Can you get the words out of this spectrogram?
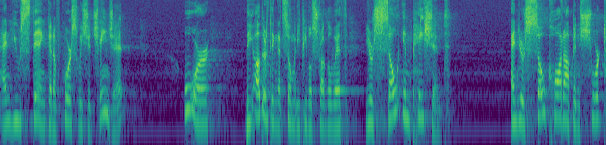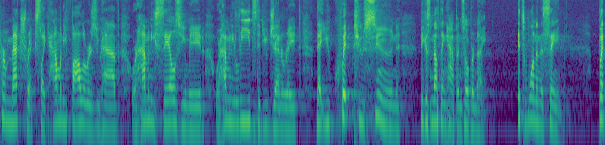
and you stink and of course we should change it? Or the other thing that so many people struggle with, you're so impatient and you're so caught up in short term metrics like how many followers you have, or how many sales you made, or how many leads did you generate that you quit too soon because nothing happens overnight. It's one and the same. But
